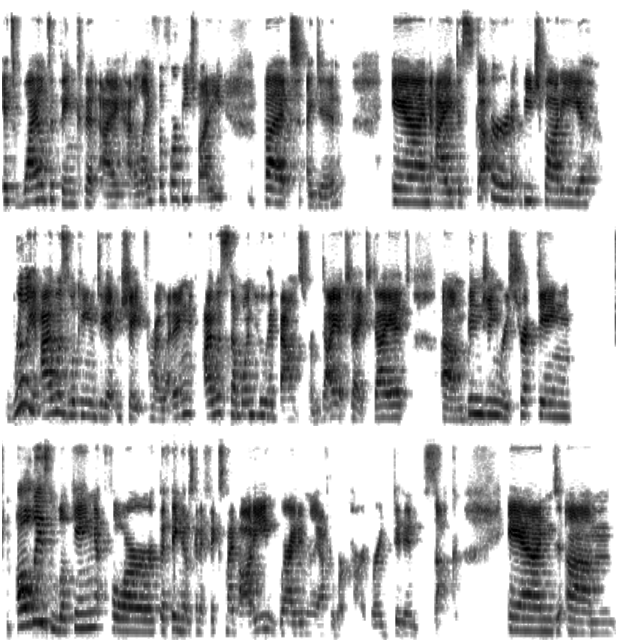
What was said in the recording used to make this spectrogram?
it's wild to think that I had a life before Beachbody, but I did. And I discovered Beachbody really I was looking to get in shape for my wedding. I was someone who had bounced from diet to diet to diet, um, binging, restricting, always looking for the thing that was going to fix my body where I didn't really have to work hard, where I didn't suck. And um,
